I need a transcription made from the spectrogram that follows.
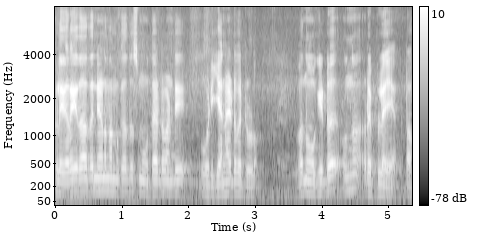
ക്ലിയർ ചെയ്താൽ തന്നെയാണ് നമുക്കത് സ്മൂത്തായിട്ട് വണ്ടി ഓടിക്കാനായിട്ട് പറ്റുള്ളൂ. അപ്പോൾ നോക്കിയിട്ട് ഒന്ന് റിപ്ലൈ ചെയ്യാം കേട്ടോ.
